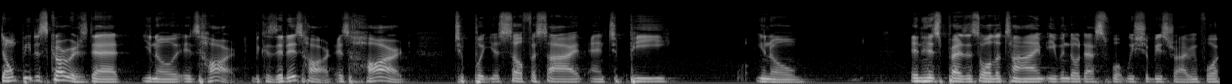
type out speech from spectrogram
don't be discouraged that, you know, it's hard because it is hard. It's hard to put yourself aside and to be, you know, in his presence all the time, even though that's what we should be striving for.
